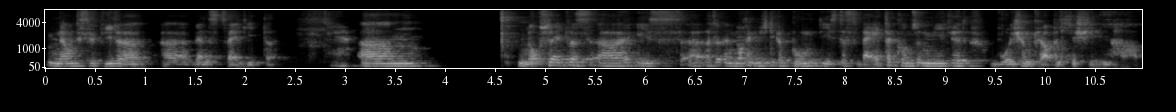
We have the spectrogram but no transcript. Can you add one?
na, und es wird wieder, äh, werden es zwei Liter. Ähm, noch so etwas äh, ist, äh, also noch ein wichtiger Punkt ist, dass weiter konsumiert wird, obwohl ich schon körperliche Schäden habe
